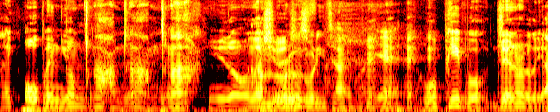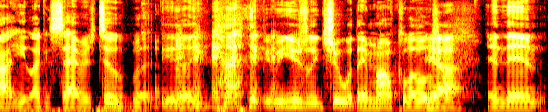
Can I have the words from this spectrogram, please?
like open. You're mwah, mwah, mwah, you know, unless I'm you're rude. just- What are you talking about? Yeah. well, people generally, I eat like a savage too, but you know, you people usually chew with their mouth closed. yeah. and then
